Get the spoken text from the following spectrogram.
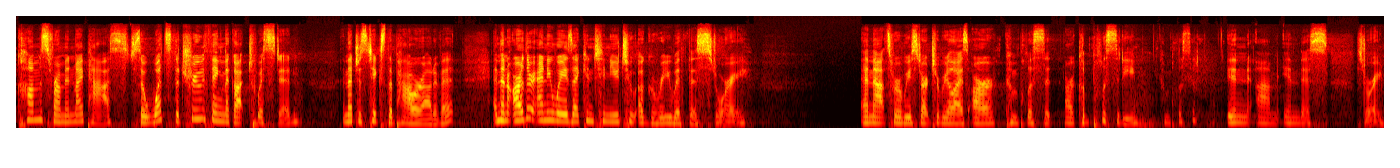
comes from in my past? So, what's the true thing that got twisted? And that just takes the power out of it. And then, are there any ways I continue to agree with this story? And that's where we start to realize our complicit, our complicity, complicity in, um, in this story.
